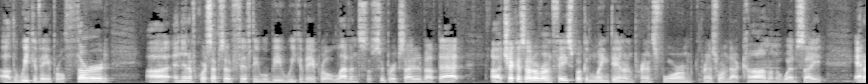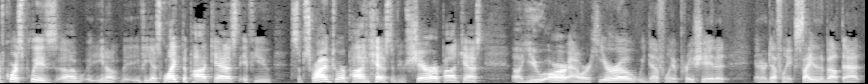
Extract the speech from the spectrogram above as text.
uh, the week of April 3rd. Uh, and then, of course, episode 50 will be week of April 11th. So, super excited about that. Uh, check us out over on Facebook and LinkedIn on Transform, transform.com on the website. And of course, please, uh, you know, if you guys like the podcast, if you subscribe to our podcast, if you share our podcast, uh, you are our hero. We definitely appreciate it and are definitely excited about that.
